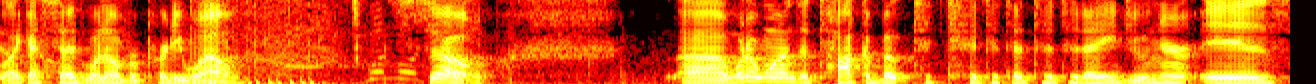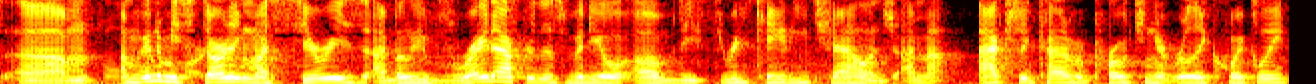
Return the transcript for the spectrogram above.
like I said, went over pretty well. So, uh, what I wanted to talk about today, Junior, is um, I'm going to be starting my series, I believe, right after this video of the 3KD challenge. I'm actually kind of approaching it really quickly,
